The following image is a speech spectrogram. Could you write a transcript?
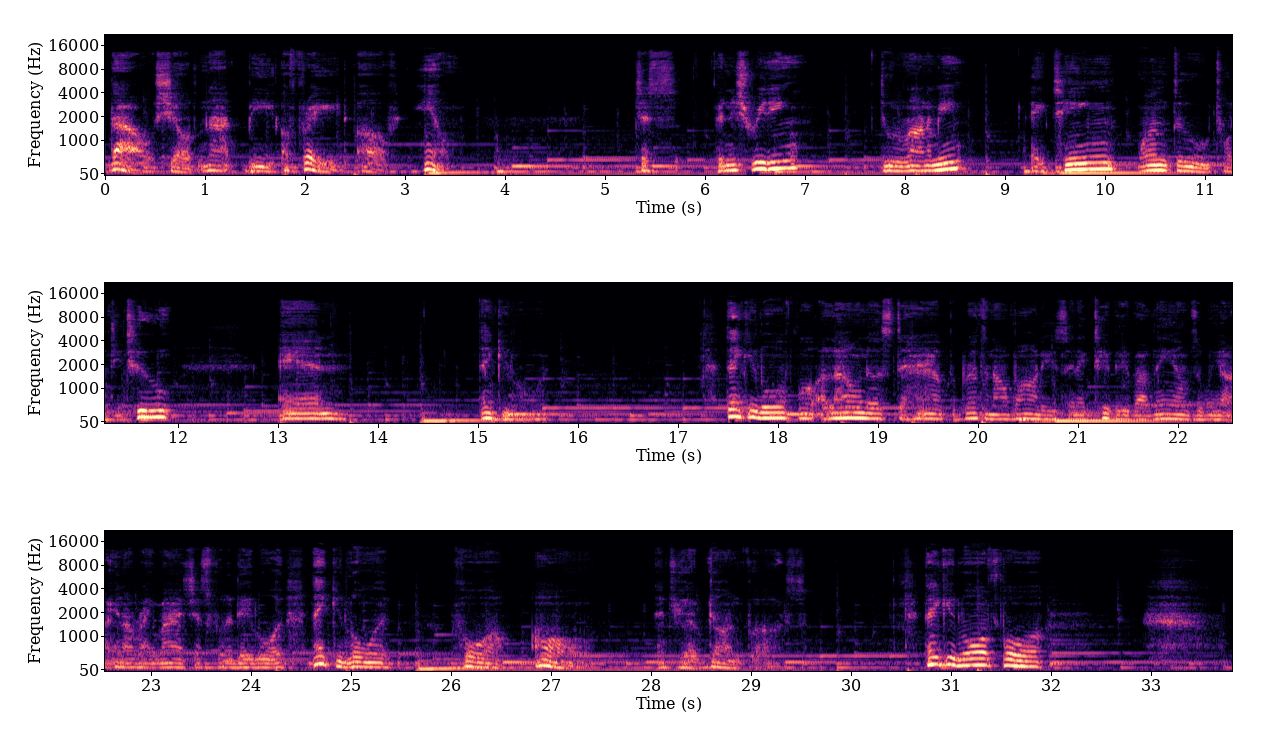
Thou shalt not be afraid of him. Just finished reading Deuteronomy 18 1 through 22. And thank you, Lord. Thank you, Lord, for allowing us to have the breath in our bodies and activity of our limbs, and we are in our right minds just for the day, Lord. Thank you, Lord, for all that you have done for us. Thank you, Lord, for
